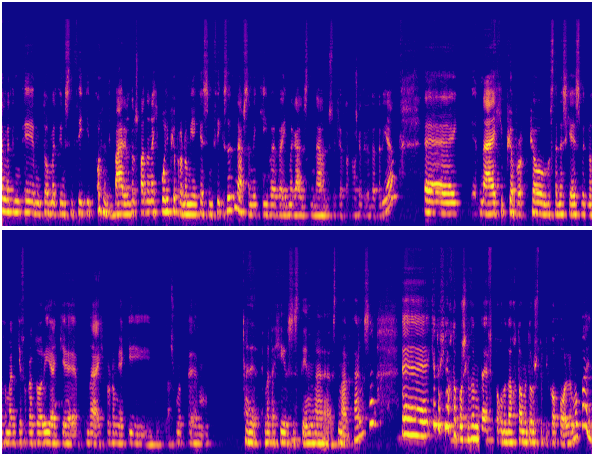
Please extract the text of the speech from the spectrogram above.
33 με την, ε, το, με την συνθήκη, όχι με την πάρει, αλλά τέλος πάντων έχει πολύ πιο προνομιακές συνθήκες. Δεν την άφησαν εκεί, βέβαια, οι μεγάλες δυνάμει το 1833. Ε, να έχει πιο, πιο στενές σχέσεις με την Οθωμανική Αυτοκρατορία και να έχει προνομιακή ας πούμε, ε, ε, μεταχείριση στην, ε, στη Μαύρη Θάλασσα. Ε, και το 1888 με το Ρουστουρκικό πόλεμο πάλι,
